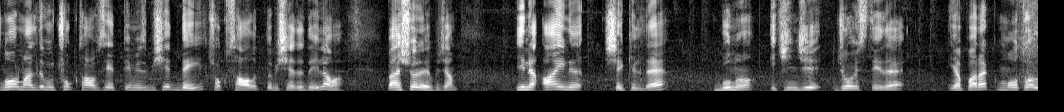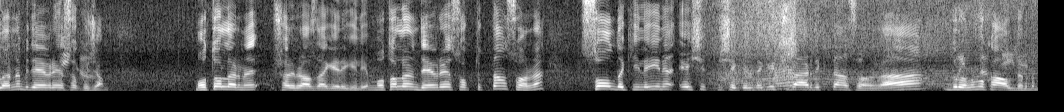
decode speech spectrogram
Normalde bu çok tavsiye ettiğimiz bir şey değil. Çok sağlıklı bir şey de değil ama ben şöyle yapacağım. Yine aynı şekilde bunu ikinci joystick'de de yaparak motorlarını bir devreye sokacağım. Motorlarını şöyle biraz daha geri geleyim. Motorlarını devreye soktuktan sonra soldakiyle yine eşit bir şekilde güç verdikten sonra drone'umu kaldırdım.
